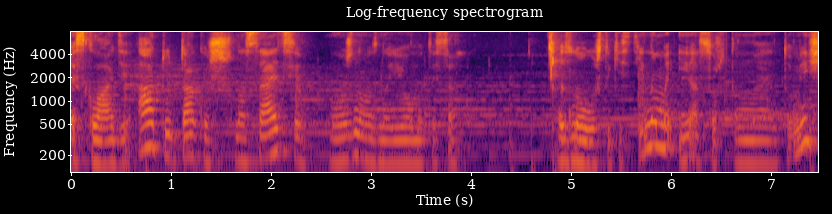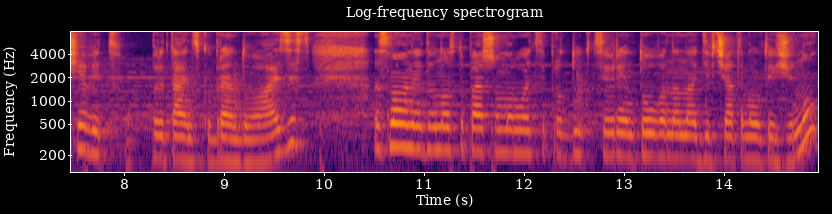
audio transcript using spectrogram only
в складі, а тут також на сайті можна ознайомитися знову ж таки стінами і асортиментом. І ще від британського бренду Oasis, заснований в 91-му році. Продукція орієнтована на дівчат і молодих жінок,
